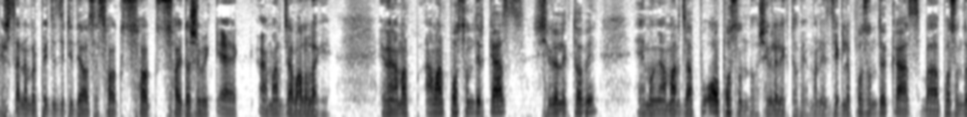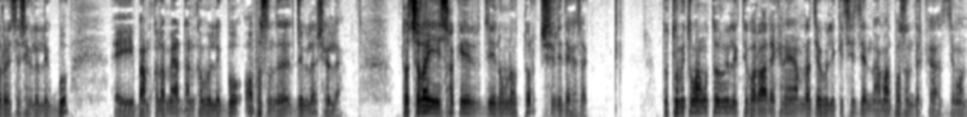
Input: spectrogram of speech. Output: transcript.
একশো চার নাম্বার পেজে যেটি দেওয়া আছে, ছক ছক ছয় দশমিক এক, আমার যা ভালো লাগে। এখন আমার আমার পছন্দের কাজ সেগুলো লিখতে হবে। এবং আমার যা অপছন্দ সেগুলো লিখতে হবে। মানে যেগুলো পছন্দের কাজ বা পছন্দ রয়েছে সেগুলো লিখব, এই বাম কলমে আর ডান কলমে লিখব অপছন্দ যেগুলো সেগুলো। তো চলো এই শখের যে নমুনা উত্তর সেটি দেখা যাক। তো তুমি তোমার মতো লিখতে পারো। আর এখানে আমরা যেভাবে লিখেছি যে আমার পছন্দের কাজ, যেমন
